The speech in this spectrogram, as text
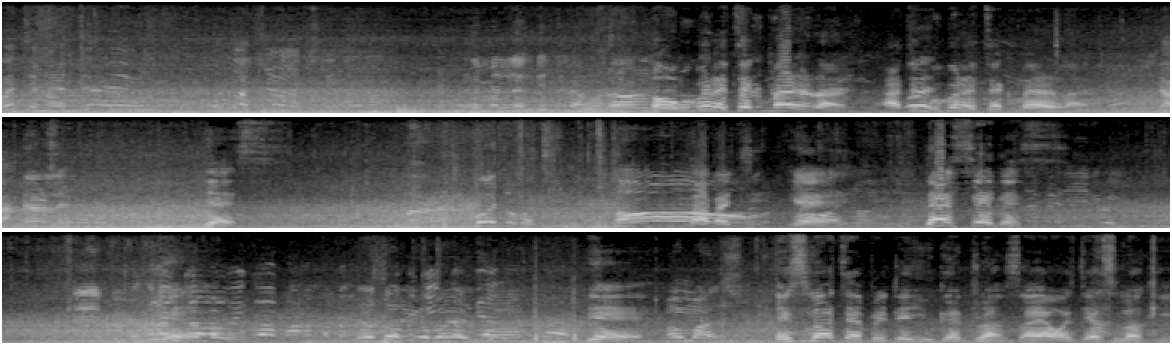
What am I doing? Oh, we're going to take Maryland. I think we're going to take Maryland. Yeah, Maryland. Yes. G. Oh. Baba G, yeah. Oh, I you. That's Savers. Yeah. Yeah. How much? It's not every day you get drums. I, I was just lucky.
